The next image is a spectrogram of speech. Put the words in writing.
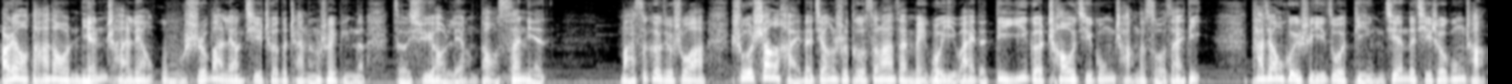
而要达到年产量五十万辆汽车的产能水平呢，则需要两到三年。马斯克就说啊，说上海呢将是特斯拉在美国以外的第一个超级工厂的所在地，它将会是一座顶尖的汽车工厂，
